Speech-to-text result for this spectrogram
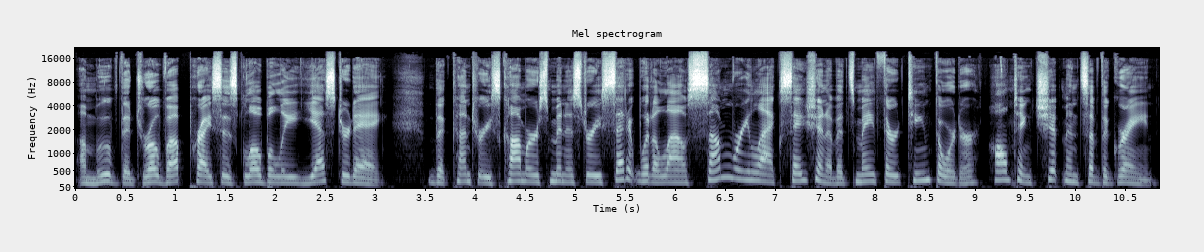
a move that drove up prices globally yesterday. The country's commerce ministry said it would allow some relaxation of its May 13th order, halting shipments of the grain.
